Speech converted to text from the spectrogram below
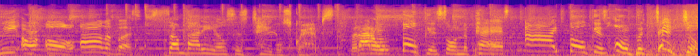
We are all, all of us, somebody else's table scraps. But I don't focus on the past. I focus on potential.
